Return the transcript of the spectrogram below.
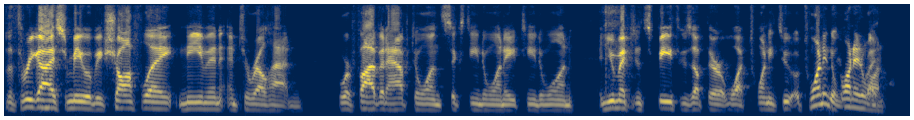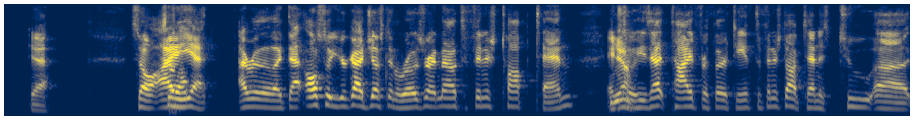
the three guys for me would be Schauffele, Niemann, and Tyrrell Hatton, who are five and a half to one, 16 to one, 18 to one. And you mentioned Spieth, who's up there at what, 22, 20 to 20 to one. Yeah. So, so I, yeah, I really like that. Also, your guy Justin Rose right now to finish top 10. And yeah. so he's at tied for 13th. To finish top 10 is two, uh,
